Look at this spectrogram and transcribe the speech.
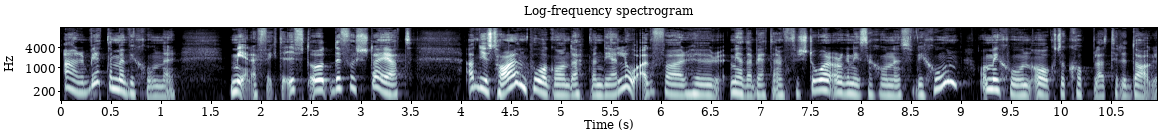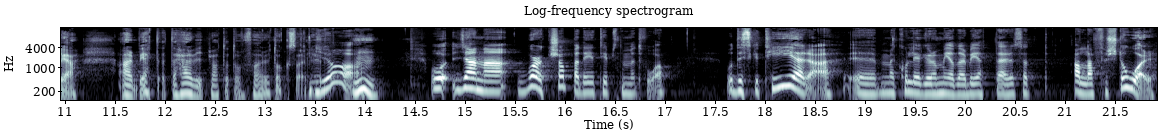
arbeta med visioner mer effektivt. Och det första är att, att just ha en pågående öppen dialog för hur medarbetaren förstår organisationens vision och mission och också kopplat till det dagliga arbetet. Det här har vi pratat om förut också, eller hur? Ja. Och gärna workshoppa, det är tips nummer två. Och diskutera eh, med kollegor och medarbetare så att alla förstår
